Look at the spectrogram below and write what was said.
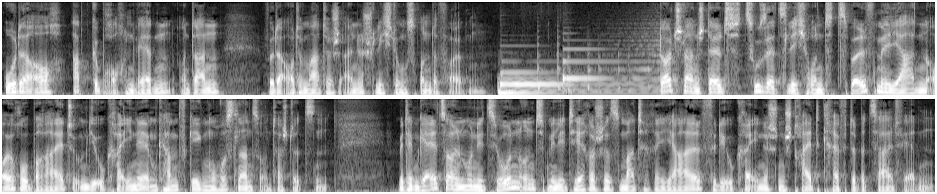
oder auch abgebrochen werden und dann würde automatisch eine Schlichtungsrunde folgen. Deutschland stellt zusätzlich rund 12 Milliarden Euro bereit, um die Ukraine im Kampf gegen Russland zu unterstützen. Mit dem Geld sollen Munition und militärisches Material für die ukrainischen Streitkräfte bezahlt werden.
